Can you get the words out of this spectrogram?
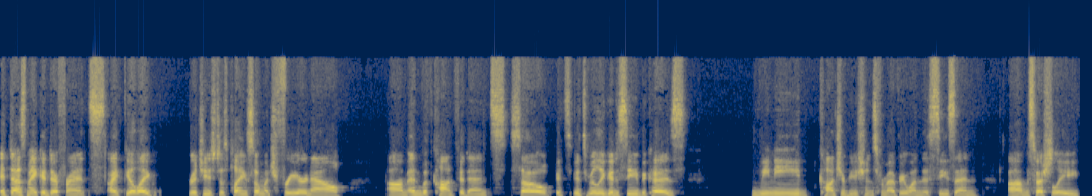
It does make a difference. I feel like Richie's just playing so much freer now um, and with confidence. So it's it's really good to see because we need contributions from everyone this season, um, especially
